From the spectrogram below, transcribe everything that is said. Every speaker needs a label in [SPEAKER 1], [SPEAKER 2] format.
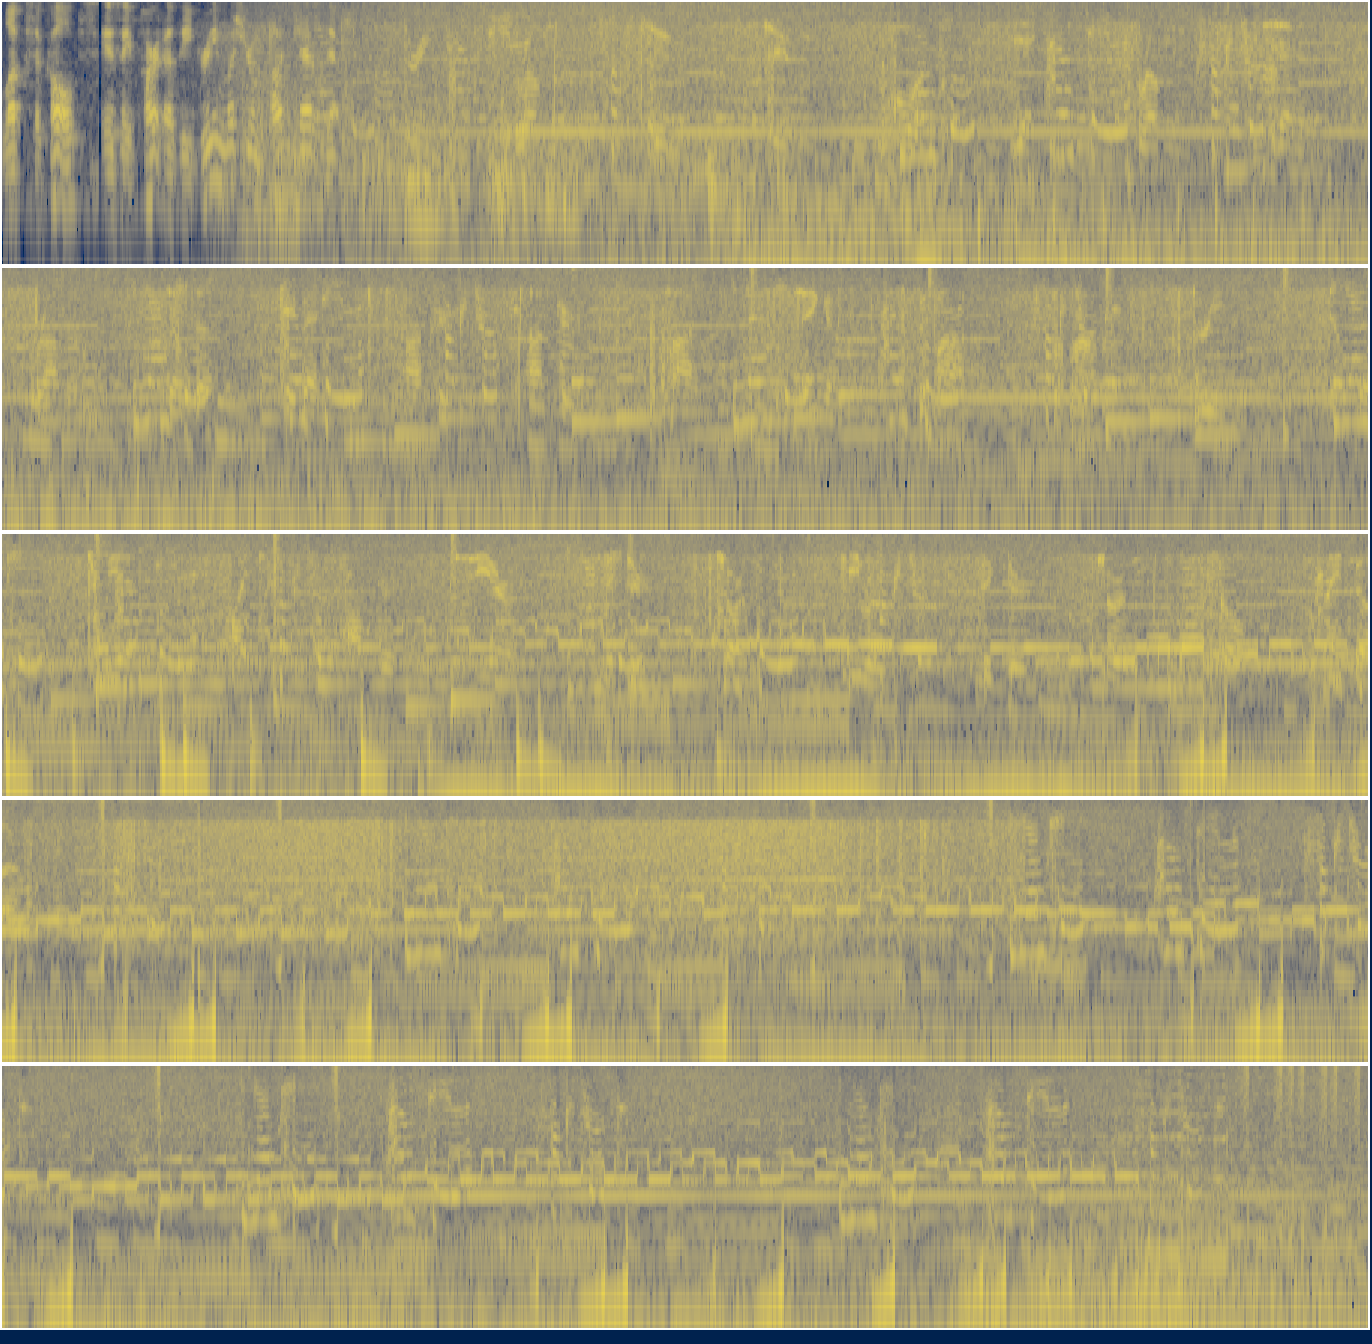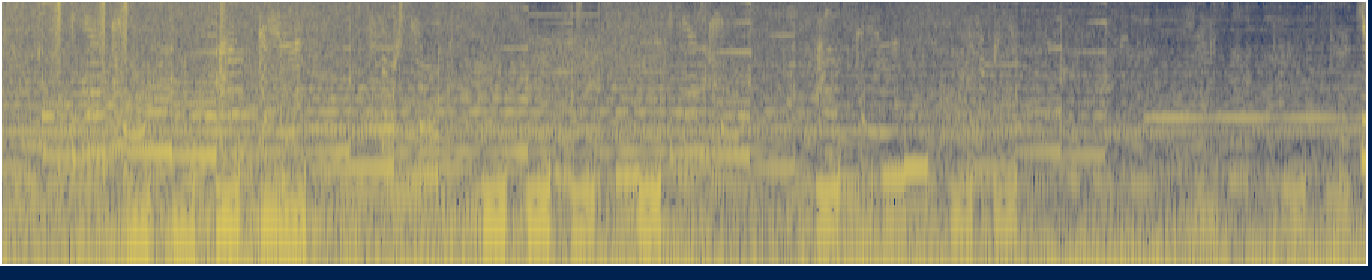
[SPEAKER 1] Lux Occult is a part of the Green Mushroom Podcast Network.
[SPEAKER 2] Three, two, two, four, eight, Romeo, Tango, three, Delta, Juliet, Victor,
